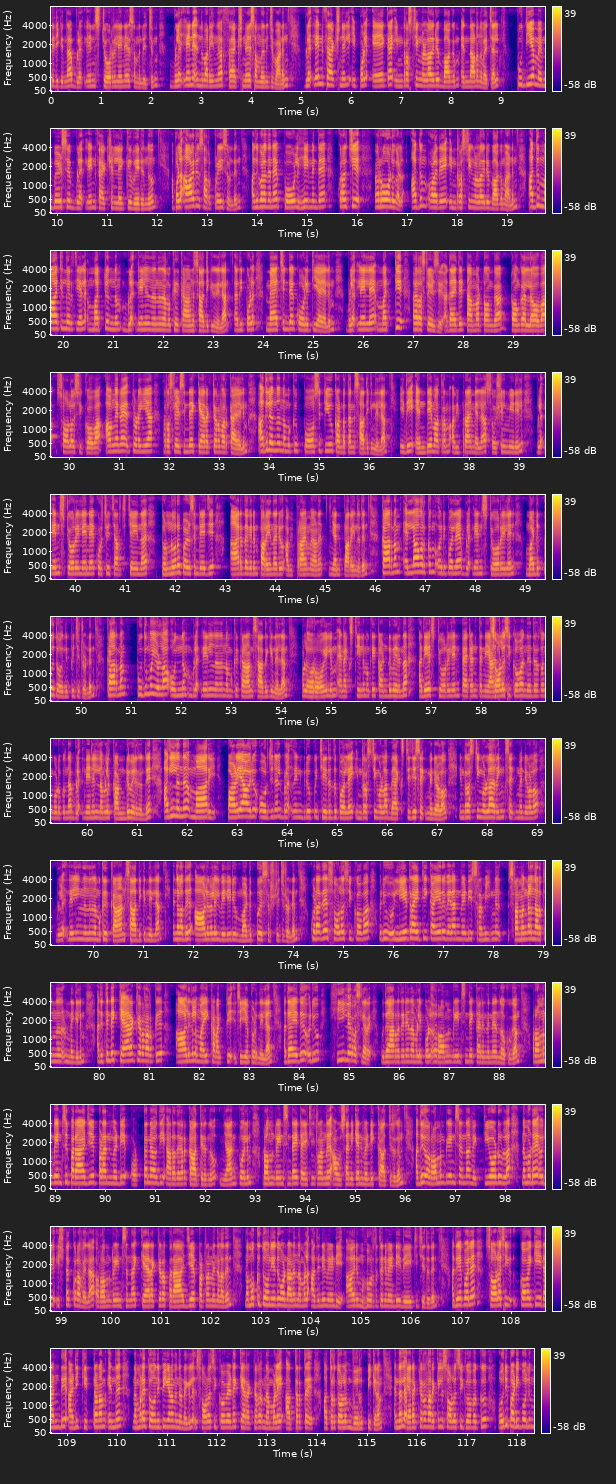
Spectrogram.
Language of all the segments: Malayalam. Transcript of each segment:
നടന്നുകൊണ്ടിരിക്കുന്ന ബ്ലഡ് ലൈൻ സ്റ്റോറി ലൈനെ സംബന്ധിച്ചും ബ്ലഡ് ലൈൻ എന്ന് പറയുന്ന ഫാക്ഷനെ സംബന്ധിച്ചുമാണ്. ബ്ലഡ് ലൈൻ ഫാക്ഷനിൽ ഇപ്പോൾ ഏക ഇൻട്രസ്റ്റിംഗ് ഉള്ള ഒരു ഭാഗം എന്താണെന്ന് വെച്ചാൽ പുതിയ മെമ്പേഴ്സ് ബ്ലഡ് ലൈൻ ഫാക്ഷനിലേക്ക് വരുന്നു. അപ്പോൾ ആ ഒരു സർപ്രൈസ് ഉണ്ട്. അതുപോലെ തന്നെ പോൾ ഹെയ്മിന്റെ കുറച്ച് റോളുകൾ. അതും വളരെ ഇൻട്രസ്റ്റിംഗ് ഉള്ള ഒരു ഭാഗമാണ്. അത് മാറ്റി നിർത്തിയാൽ മറ്റൊന്നും ബ്ലഡ് ലൈനിൽ നിന്ന് നമുക്ക് കാണാൻ സാധിക്കുന്നില്ല. അതിപ്പോൾ മാച്ചിന്റെ ക്വാളിറ്റി ആയാലും ബ്ലഡ് ലൈനിലെ മറ്റ് റെസ്ലേഴ്സ് അതായത് Tama Tonga Tonga Loa Solo Sikoa അങ്ങനെ തുടങ്ങിയ റെസ്ലേഴ്സിന്റെ ക്യാരക്ടർ വർക്കായാലും അതിലൊന്നും നമുക്ക് പോസിറ്റീവ് കണ്ടെത്താൻ സാധിക്കുന്നില്ല. ഇത് എന്റെ മാത്രം അഭിപ്രായമല്ല. സോഷ്യൽ മീഡിയയിൽ ബ്ലഡ് ലൈൻ സ്റ്റോറി ലൈനെ കുറിച്ച് ചർച്ച ചെയ്യുന്ന തൊണ്ണൂറ് പെർസെന്റേജ് ആരാധകരും പറയുന്ന ഒരു അഭിപ്രായമാണ് ഞാൻ പറയുന്നത്. കാരണം എല്ലാവർക്കും ഒരുപോലെ ബ്ലഡ് ലൈൻ സ്റ്റോറി ലൈൻ മടുപ്പ് തോന്നിപ്പിച്ചിട്ടുണ്ട്. കാരണം പുതുമയുള്ള ഒന്നും ബ്ലഡ് ലൈനിൽ നിന്ന് നമുക്ക് കാണാൻ സാധിക്കുന്നില്ല. ഇപ്പോൾ റോയിലും എനക്സ്റ്റിയിലും ഒക്കെ കണ്ടുവരുന്ന അതേ സ്റ്റോറി ലൈൻ പാറ്റേൺ തന്നെയാണ് സോളസിക്കോവ നേതൃത്വം കൊടുക്കുന്ന ബ്ലഡ് ലൈനിൽ നമ്മൾ കണ്ടുവരുന്നത്. അതിൽ നിന്ന് മാറി പഴയ ഒരു ഒറിജിനൽ ബ്ലഡ് ലൈൻ ഗ്രൂപ്പ് ചെയ്തതുപോലെ ഇൻട്രസ്റ്റിംഗ് ഉള്ള ബാക്ക് സ്റ്റേജ് സെഗ്മെന്റുകളോ ഇൻട്രസ്റ്റിംഗ് ഉള്ള റിംഗ് സെഗ്മെന്റുകളോ ബ്ലഡ് ലൈനിൽ നിന്ന് നമുക്ക് കാണാൻ സാധിക്കുന്നില്ല. എന്നുള്ളത് ആളുകളിൽ വലിയൊരു മടുപ്പ് സൃഷ്ടിച്ചിട്ടുണ്ട്. കൂടാതെ സോളോസിക്കോവ ഒരു ലീഡറായിട്ട് കയറി വരാൻ വേണ്ടി ശ്രമിങ്ങൾ ശ്രമങ്ങൾ നടത്തുന്നുണ്ടെങ്കിലും അദ്ദേഹത്തിന്റെ ക്യാരക്ടർ വർക്ക് ആളുകളുമായി കണക്ട് ചെയ്യപ്പെടുന്നില്ല. അതായത് ഒരു ഹീൽ റെസ്ലർ ഉദാഹരണത്തിന് നമ്മളിപ്പോൾ റോമൻ റീൻസിന്റെ കാര്യം തന്നെ നോക്കുക. റോമൻ റീൻസ് പരാജയപ്പെടാൻ വേണ്ടി ഒട്ടനവധി ആരാധകർ കാത്തിരുന്നു. ഞാൻ പോലും റോമൻ റീൻസിന്റെ ടൈറ്റിൽ റണ്ണ് അവസാനിക്കാൻ വേണ്ടി കാത്തിരുന്നു. അത് റോമൻ റീൻസ് എന്ന വ്യക്തിയോടുള്ള നമ്മുടെ ഒരു ഇഷ്ടക്കുറവല്ല. റോമൻ റീൻസ് എന്ന ക്യാരക്ടർ പരാജയപ്പെടണം എന്നുള്ളത് നമുക്ക് തോന്നിയത് കൊണ്ടാണ് നമ്മൾ അതിനു വേണ്ടി ആ ഒരു മുഹൂർത്തത്തിന് വേണ്ടി വെയിറ്റ് ചെയ്തത്. അതേപോലെ സോളശിക്കോവയ്ക്ക് രണ്ട് അടി കിട്ടണം എന്ന് നമ്മളെ തോന്നിപ്പിക്കണം എന്നുണ്ടെങ്കിൽ സോളസിക്കോവയുടെ ക്യാരക്ടർ നമ്മളെ അത്രത്തെ അത്രത്തോളം വെറുപ്പിക്കണം. എന്നാൽ ക്യാരക്ടർ വർക്കിൽ സോളസിക്കോവയ്ക്ക് ഒരു പടി പോലും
